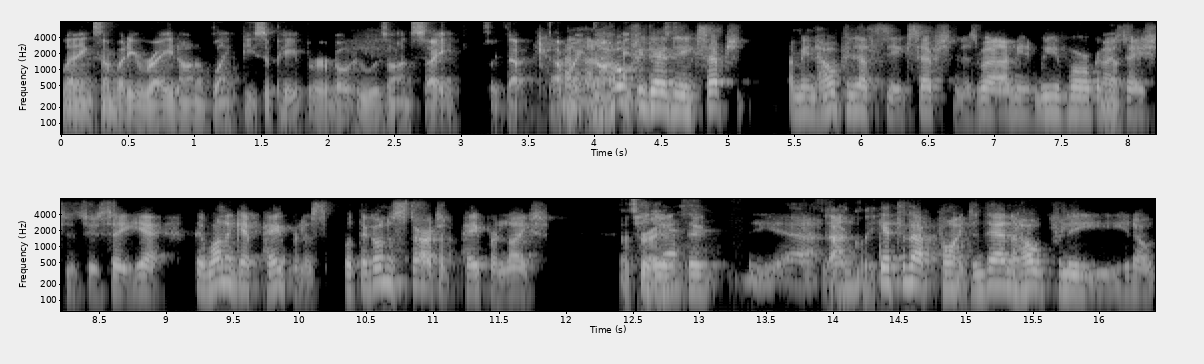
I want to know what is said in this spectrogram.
letting somebody write on a blank piece of paper about who was on site. It's like that, that might and, not. Hopefully they're the exception. I mean, hopefully that's the exception as well. I mean, we have organizations yeah. who say, yeah, they want to get paperless, but they're going to start at paper light. That's so right. They're, they're, yeah, exactly. get to that point, and then hopefully, you know,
